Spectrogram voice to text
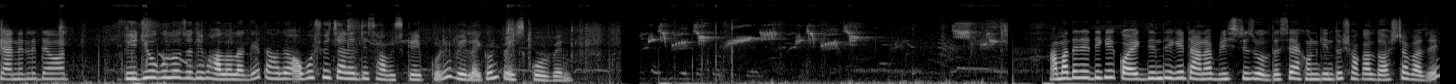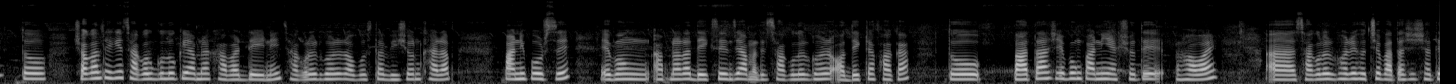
চ্যানেলে দেওয়া ভিডিওগুলো যদি ভালো লাগে, তাহলে অবশ্যই চ্যানেলটি সাবস্ক্রাইব করে বেলাইকন প্রেস করবেন। আমাদের এদিকে কয়েকদিন থেকে টানা বৃষ্টি চলতেছে, এখন কিন্তু সকাল দশটা বাজে। তো সকাল থেকে ছাগলগুলোকে আমরা খাবার দেই নেই। ছাগলের ঘরের অবস্থা ভীষণ খারাপ, পানি পড়ছে এবং আপনারা দেখছেন যে আমাদের ছাগলের ঘরের অর্ধেকটা ফাঁকা। তো বাতাস এবং পানি একসাথে হওয়ায় ছাগলের ঘরে হচ্ছে বাতাসের সাথে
